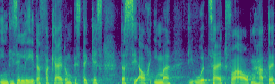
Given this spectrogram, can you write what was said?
in diese Lederverkleidung des Deckels, dass sie auch immer die Uhrzeit vor Augen hatte.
